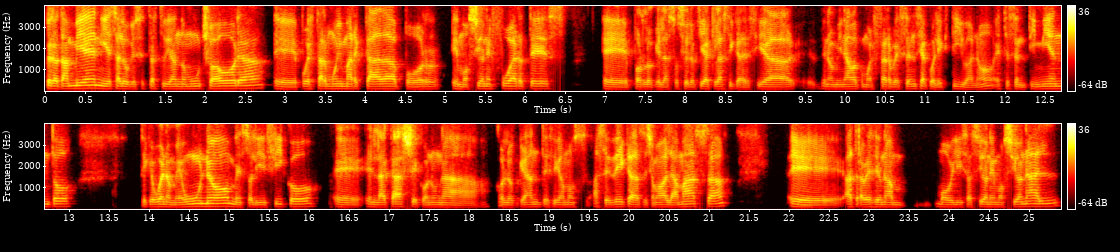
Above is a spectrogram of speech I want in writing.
pero también, y es algo que se está estudiando mucho ahora, eh, puede estar muy marcada por emociones fuertes, eh, por lo que la sociología clásica decía, denominaba como efervescencia colectiva, ¿no? Este sentimiento de que, bueno, me uno, me solidifico eh, en la calle con, una, con lo que antes, digamos, hace décadas se llamaba la masa, a través de una movilización emocional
